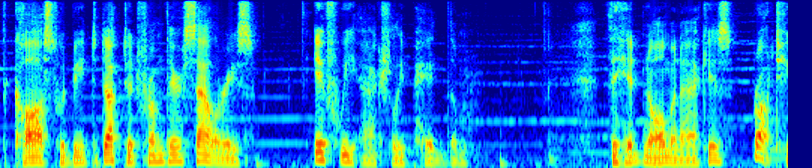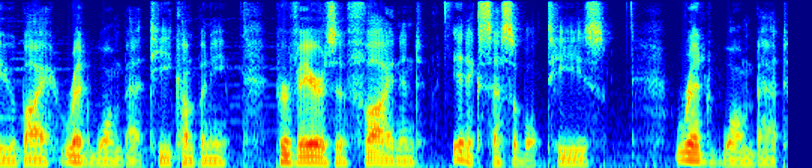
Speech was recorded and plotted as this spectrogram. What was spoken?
The cost would be deducted from their salaries if we actually paid them. The Hidden Almanac is brought to you by Red Wombat Tea Company, purveyors of fine and inaccessible teas. Red Wombat,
